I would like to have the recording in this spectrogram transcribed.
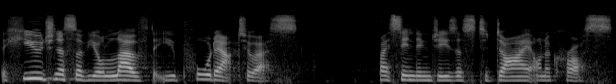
the hugeness of your love that you poured out to us by sending Jesus to die on a cross.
